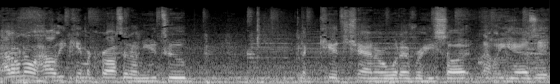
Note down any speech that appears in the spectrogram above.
I don't know how he came across it on YouTube, the kids channel or whatever. He saw it. Now he has it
